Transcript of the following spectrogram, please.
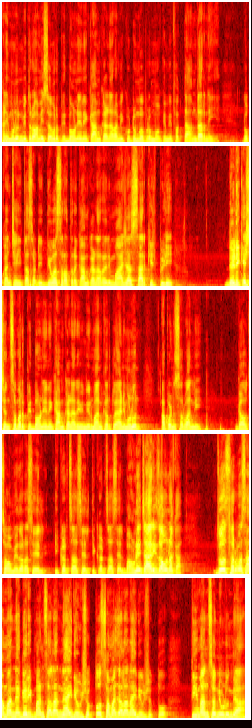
आणि म्हणून मित्र आम्ही समर्पित भावनेने काम करणारा मी कुटुंब प्रमुख आहे मी फक्त आमदार नाही आहे. लोकांच्या हितासाठी दिवस रात्र काम करणारा आणि माझ्यासारखीच पिढी डेडिकेशन समर्पित भावनेने काम करणारे मी निर्माण करतो आहे आणि म्हणून आपण सर्वांनी गावचा उमेदवार असेल इकडचा असेल तिकडचा असेल भावनेच्या आरी जाऊ नका. जो सर्वसामान्य गरीब माणसाला न्याय देऊ शकतो समाजाला न्याय देऊ शकतो ती माणसं निवडून द्या.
